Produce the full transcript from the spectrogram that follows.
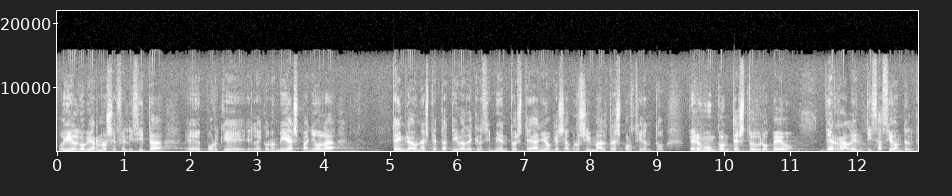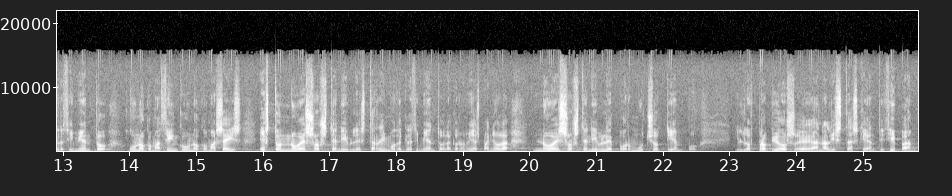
Hoy el Gobierno se felicita eh, porque la economía española tenga una expectativa de crecimiento este año que se aproxima al 3%, pero en un contexto europeo de ralentización del crecimiento, 1,5, 1,6. Esto no es sostenible, este ritmo de crecimiento de la economía española no es sostenible por mucho tiempo. Y los propios eh, analistas que anticipan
